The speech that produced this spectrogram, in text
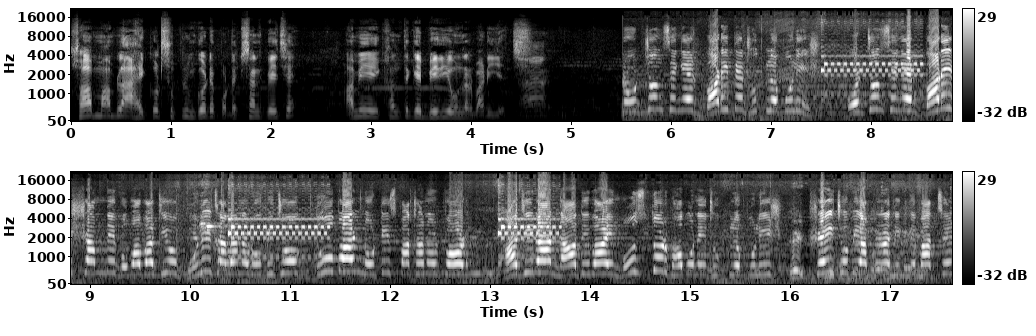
সব মামলা হাইকোর্ট সুপ্রিম কোর্টে প্রোটেকশন পেয়েছে। আমি এইখান থেকে বেরিয়ে ওনার বাড়ি যাচ্ছি। অর্জুন সিং এর বাড়িতে ঢুকলো পুলিশ। অর্জুন সিং এর বাড়ির সামনে বোমাবাজি ও গুলি চালানোর অভিযোগ দুবার নোটিশ পাঠানোর পর হাজিরা না দেওয়ায় মজদুর ভবনে ঢুকলো পুলিশ। সেই ছবি আপনারা দেখতে পাচ্ছেন।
